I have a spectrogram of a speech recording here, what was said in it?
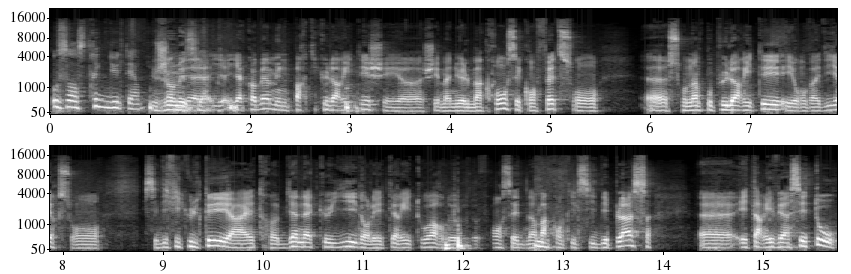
au sens strict du terme. Jean il, y a, quand même une particularité chez, euh, chez Emmanuel Macron, c'est qu'en fait son, euh, son impopularité et on va dire son, ses difficultés à être bien accueilli dans les territoires de, France et de Navarre quand il s'y déplace est arrivé assez tôt.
